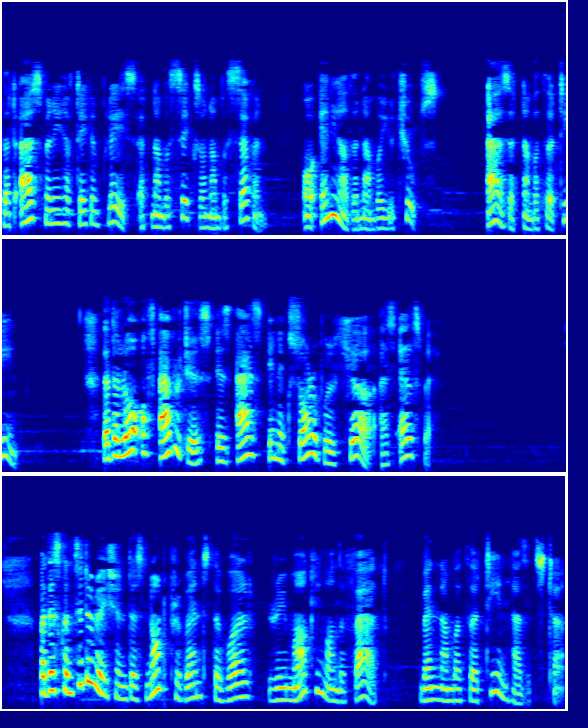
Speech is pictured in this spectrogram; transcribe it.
that as many have taken place at number 6 or number 7 or any other number you choose as at number 13 that the law of averages is as inexorable here as elsewhere. But this consideration does not prevent the world remarking on the fact when number 13 has its turn.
